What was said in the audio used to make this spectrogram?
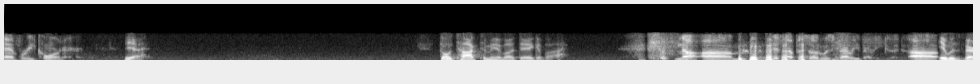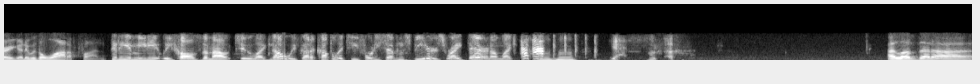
every corner. yeah. Don't talk to me about Dagobah. No, um, this episode was very very good. Uh, It was very good. It was a lot of fun. he immediately calls them out too, like, no, we've got a couple of T47 speeders right there, and I'm like, Mm-hmm. yes. I love that uh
